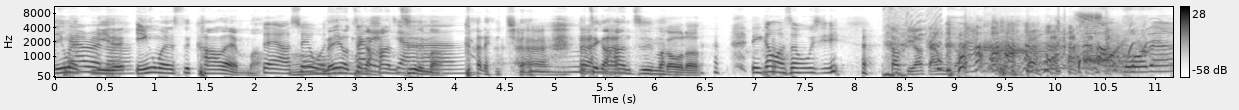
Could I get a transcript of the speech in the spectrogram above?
因为你的英文是 Karen 嘛，对啊，所以我是没有这个汉字嘛，卡莲江，这个汉字吗？够了，你干嘛深呼吸？到底要耽误到？老婆呢？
